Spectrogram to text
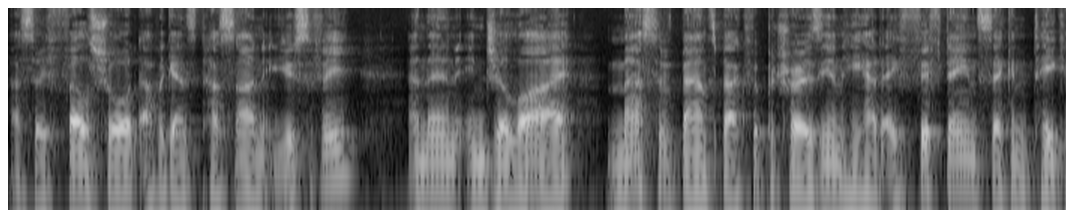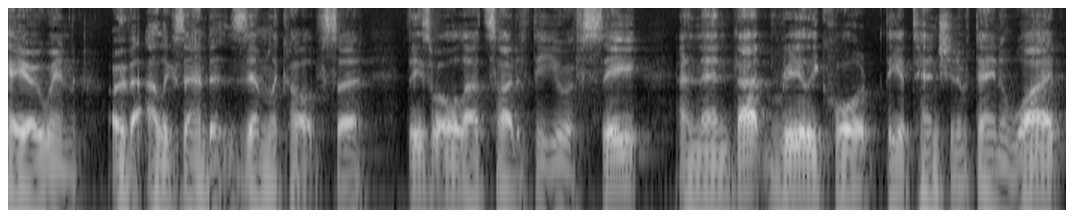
uh, so he fell short up against Hassan Yousufi. And then in July, massive bounce back for Petrosyan. He had a 15 second TKO win over Alexander Zemlikov. So these were all outside of the UFC. And then that really caught the attention of Dana White.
